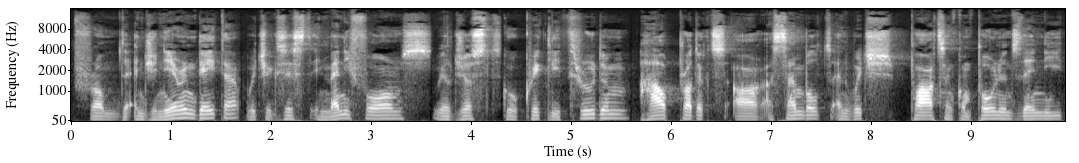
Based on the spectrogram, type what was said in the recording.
from the engineering data, which exists in many forms. We'll just go quickly through them, how products are assembled and which parts and components they need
